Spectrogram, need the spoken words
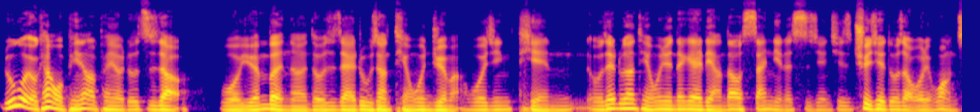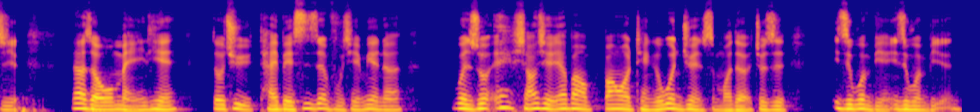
如果有看我频道的朋友都知道，我原本呢都是在路上填问卷嘛，我已经填我在路上填问卷大概两到三年的时间，其实确切多少我有点忘记了。那时候我每一天。都去台北市政府前面呢，问说：“哎，小姐，要帮我帮我填个问卷什么的？”就是一直问别人，一直问别人，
